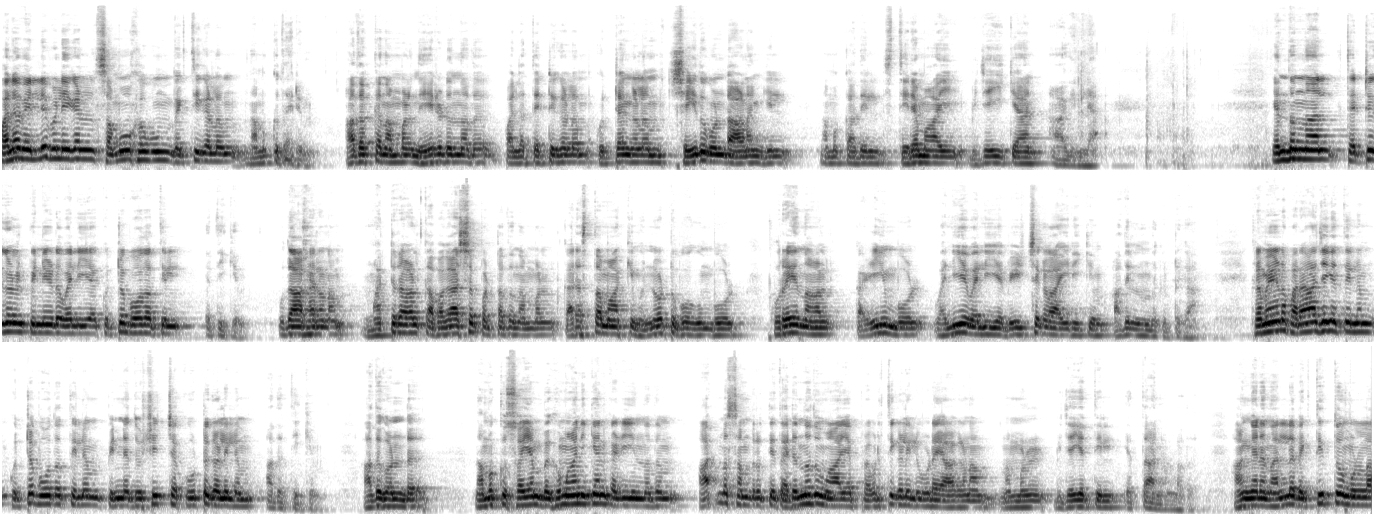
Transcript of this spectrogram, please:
പല വെല്ലുവിളികൾ സമൂഹവും വ്യക്തികളും നമുക്ക് തരും. അതൊക്കെ നമ്മൾ നേരിടുന്നത് പല തെറ്റുകളും കുറ്റങ്ങളും ചെയ്തുകൊണ്ടാണെങ്കിൽ നമുക്കതിൽ സ്ഥിരമായി വിജയിക്കാൻ ആകില്ല. എന്തെന്നാൽ തെറ്റുകൾ പിന്നീട് വലിയ കുറ്റബോധത്തിൽ എത്തിക്കും. ഉദാഹരണം മറ്റൊരാൾക്ക് അവകാശപ്പെട്ടത് നമ്മൾ കരസ്ഥമാക്കി മുന്നോട്ട് പോകുമ്പോൾ കുറേ നാൾ കഴിയുമ്പോൾ വലിയ വലിയ വീഴ്ചകളായിരിക്കും അതിൽ നിന്ന് കിട്ടുക. ക്രമേണ പരാജയത്തിലും കുറ്റബോധത്തിലും പിന്നെ ദുഷിച്ച കൂട്ടുകളിലും അതെത്തിക്കും. അതുകൊണ്ട് നമുക്ക് സ്വയം ബഹുമാനിക്കാൻ കഴിയുന്നതും ആത്മസംതൃപ്തി തരുന്നതുമായ പ്രവൃത്തികളിലൂടെയാകണം നമ്മൾ വിജയത്തിൽ എത്താനുള്ളത്. അങ്ങനെ നല്ല വ്യക്തിത്വമുള്ള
